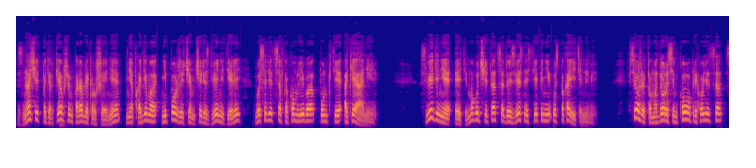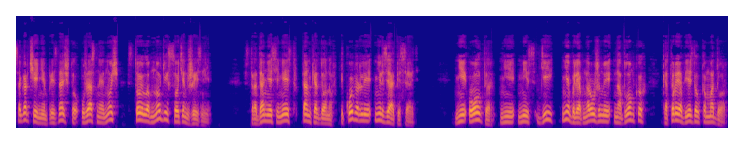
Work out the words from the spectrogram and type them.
Значит, потерпевшим кораблекрушение необходимо не позже, чем через две недели высадиться в каком-либо пункте Океании. Сведения эти могут считаться до известной степени успокоительными. Все же коммодору Симкову приходится с огорчением признать, что ужасная ночь стоила многих сотен жизней. Страдания семейств Танкердонов и Коверли нельзя описать. Ни Уолтер, ни мисс Ди не были обнаружены на обломках, которые объездил Коммодор.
